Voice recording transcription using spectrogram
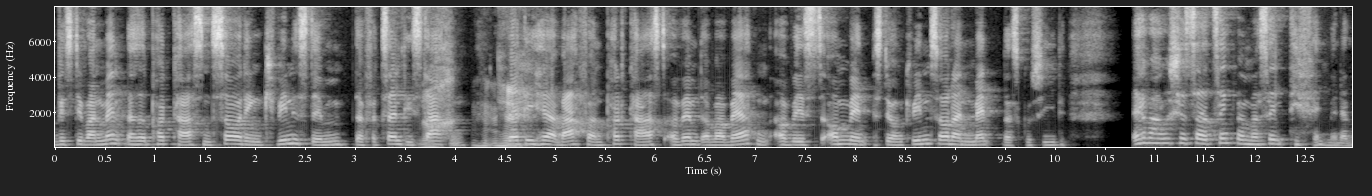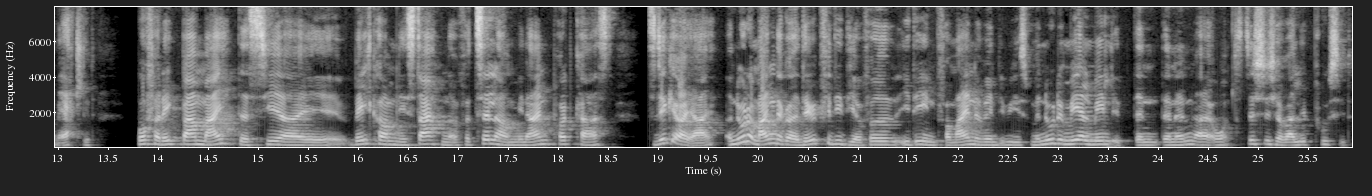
hvis det var en mand, der havde podcasten, så var det en kvindestemme, der fortalte i starten, Nå, yeah. hvad det her var for en podcast, og hvem der var verden, og hvis omvendt, hvis det var en kvinde, så var der en mand, der skulle sige det. Jeg kan bare huske, at jeg sad og tænkte med mig selv, det fandt man da mærkeligt. Hvorfor er det ikke bare mig, der siger øh, velkommen i starten og fortæller om min egen podcast? Så det gør jeg. Og nu er der mange, der gør det. Det er jo ikke, fordi de har fået ideen for mig nødvendigvis, men nu er det mere almindeligt den, den anden vej rundt. Det synes jeg var lidt pudsigt.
